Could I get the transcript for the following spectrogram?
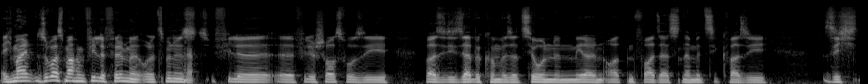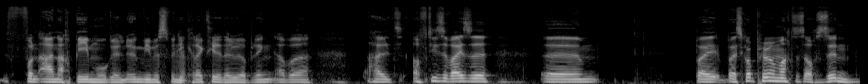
ich meine, sowas machen viele Filme oder zumindest viele, äh, viele Shows, wo sie quasi dieselbe Konversation in mehreren Orten fortsetzen, damit sie quasi sich von A nach B mogeln. Irgendwie müssen wir die Ja. Charaktere darüber bringen, aber halt auf diese Weise, ähm, bei, bei Scott Pilgrim macht es auch Sinn,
